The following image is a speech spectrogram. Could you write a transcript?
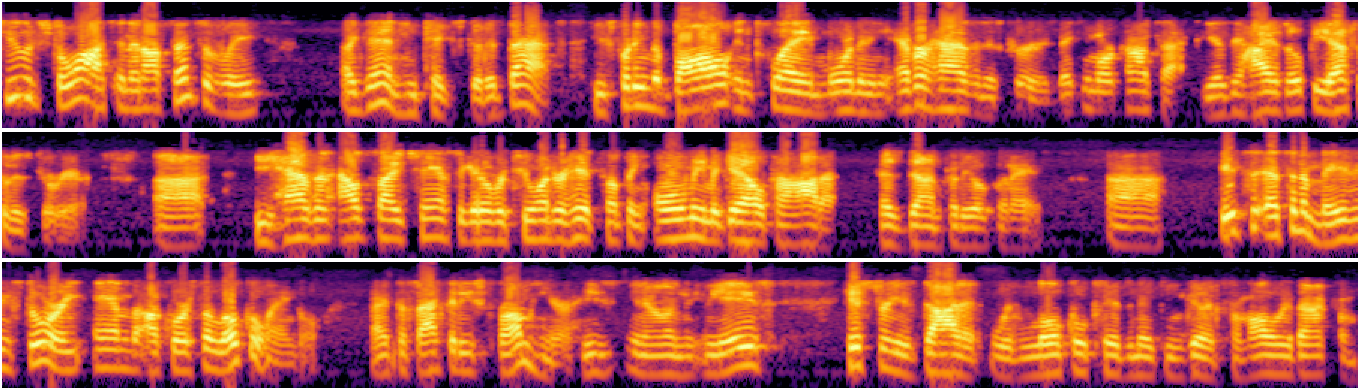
huge to watch. And then offensively, again, he takes good at bats. He's putting the ball in play more than he ever has in his career. He's making more contact. He has the highest OPS of his career. Uh, he has an outside chance to get over 200 hits, something only Miguel Tejada has done for the Oakland A's. Uh, it's it's an amazing story, and of course the local angle, right? The fact that he's from here, he's you know, and the A's history is dotted with local kids making good, from all the way back from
